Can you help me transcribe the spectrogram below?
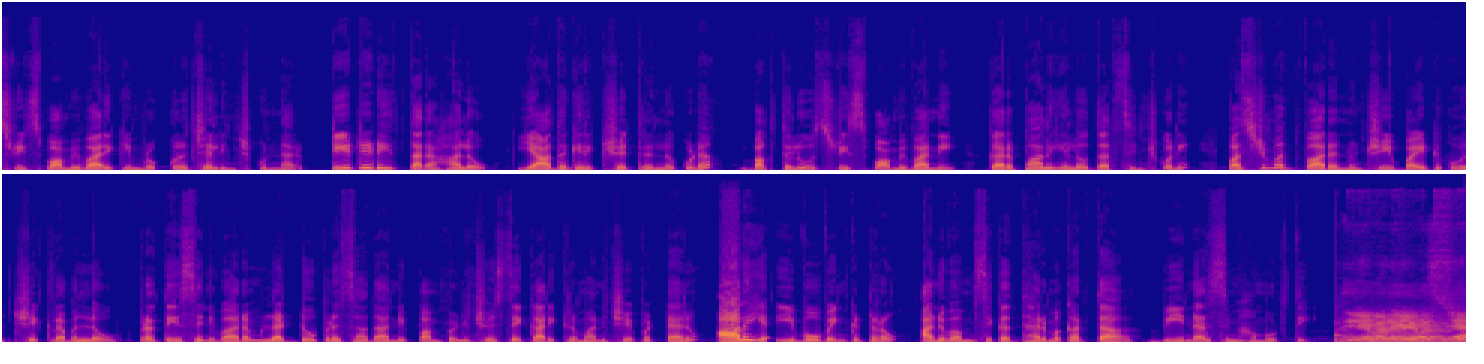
శ్రీ స్వామివారికి మొక్కులు చెల్లించుకున్నారు. టీటీడీ తరహాలో యాదగిరి క్షేత్రంలో కూడా భక్తులు శ్రీ స్వామివారిని గర్భాలయంలో దర్శించుకొని పశ్చిమ ద్వారం నుంచి బయటకు వచ్చే క్రమంలో ప్రతి శనివారం లడ్డూ ప్రసాదాన్ని పంపిణీ చేసే కార్యక్రమాన్ని చేపట్టారు ఆలయ ఈవో వెంకట్రావు అనువంశిక ధర్మకర్త బి. నరసింహమూర్తి. దేవదేవస్య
